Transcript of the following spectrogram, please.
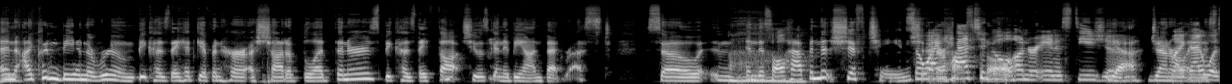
And I couldn't be in the room because they had given her a shot of blood thinners because they thought she was going to be on bed rest. So, and, and this all Ah. happened at shift change. So at I our had to go under anesthesia. Yeah, general like I was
